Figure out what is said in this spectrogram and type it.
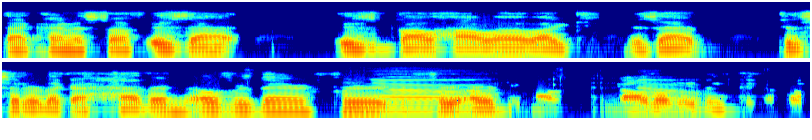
that kind of stuff. Is that is Valhalla like is that considered like a heaven over there for for or No, y'all don't even think about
